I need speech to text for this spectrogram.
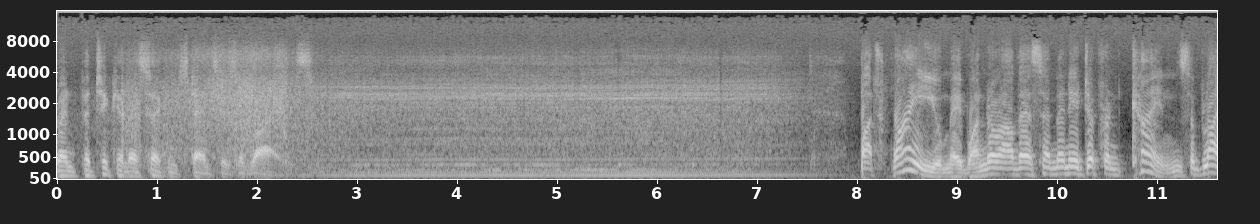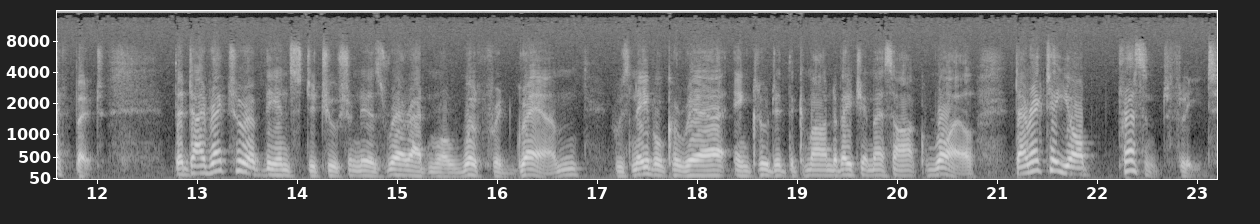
when particular circumstances arise. But why, you may wonder, are there so many different kinds of lifeboat? The director of the institution is Rear Admiral Wilfred Graham, whose naval career included the command of HMS Ark Royal. Director, your present fleet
